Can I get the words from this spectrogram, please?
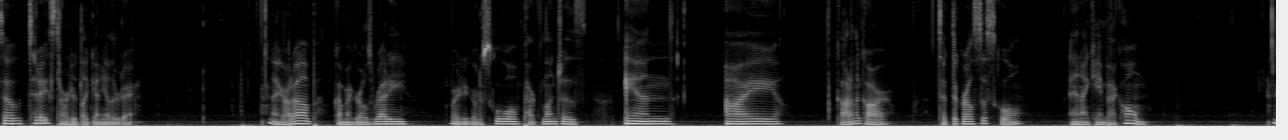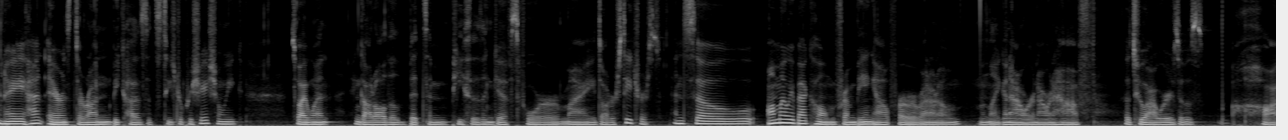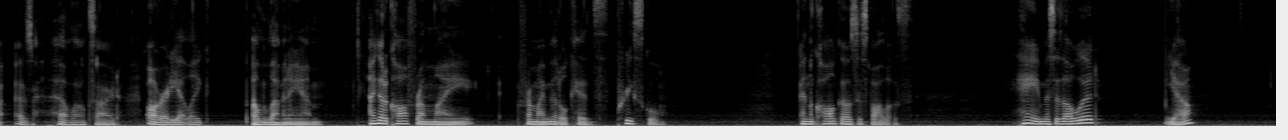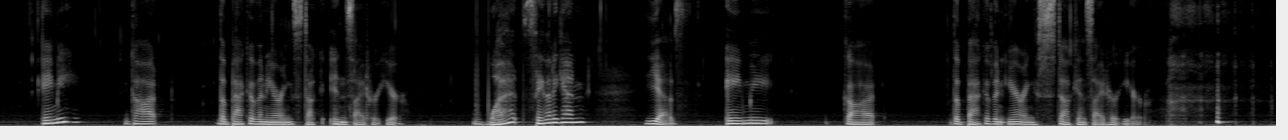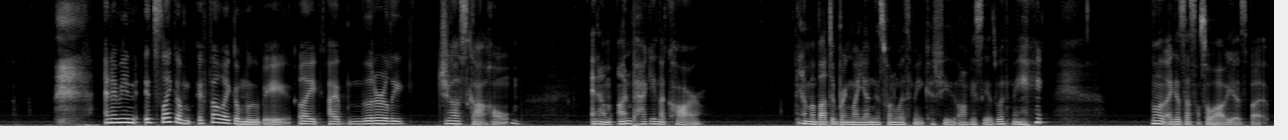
So today started like any other day. I got up, got my girls ready, ready to go to school, packed lunches, and I got in the car, took the girls to school, and I came back home. And I had errands to run because it's Teacher Appreciation Week. So I went and got all the bits and pieces and gifts for my daughter's teachers. And so on my way back home from being out for, I don't know, like an hour, an hour and a half, the two hours, it was hot as hell outside already at like 11 a.m. I got a call from my from my middle kids preschool. And the call goes as follows. Hey, Mrs. Elwood? Yeah. Amy got the back of an earring stuck inside her ear. What? Say that again? Yes. Amy got the back of an earring stuck inside her ear. and I mean, it's like a, it felt like a movie. Like, I literally just got home and I'm unpacking the car. And I'm about to bring my youngest one with me because she obviously is with me. well, I guess that's not so obvious, but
